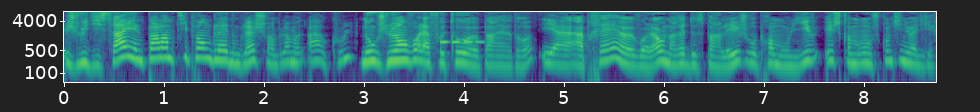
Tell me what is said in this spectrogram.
je lui dis ça et elle parle un petit peu anglais. Donc là, je suis un peu en mode Ah, cool. Donc je lui envoie la photo euh, par airdrop. Et euh, après, euh, voilà, on arrête de se parler, je reprends mon livre et je, commence, je continue à lire.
